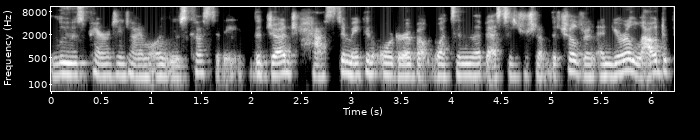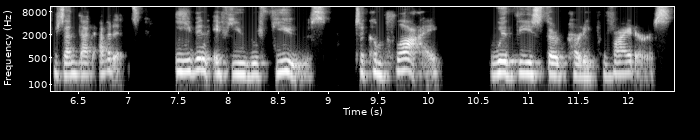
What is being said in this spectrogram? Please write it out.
lose parenting time or lose custody. The judge has to make an order about what's in the best interest of the children, and you're allowed to present that evidence, even if you refuse to comply with these third party providers.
